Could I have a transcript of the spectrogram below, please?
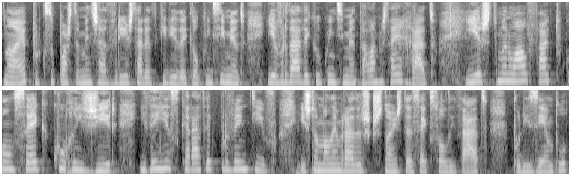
não é? Porque supostamente já deveria estar adquirido aquele conhecimento. E a verdade é que o conhecimento está lá, mas está errado. E este manual, de facto, consegue corrigir e daí esse caráter preventivo. E estou-me a lembrar das questões da sexualidade, por exemplo,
